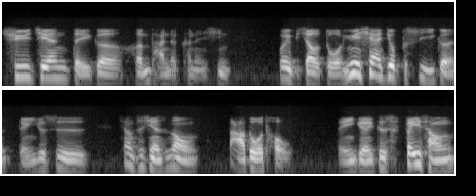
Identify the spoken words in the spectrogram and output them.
区间的一个横盘的可能性会比较多，因为现在就不是一个等于就是像之前是那种大多头，等于一个一个是非常。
